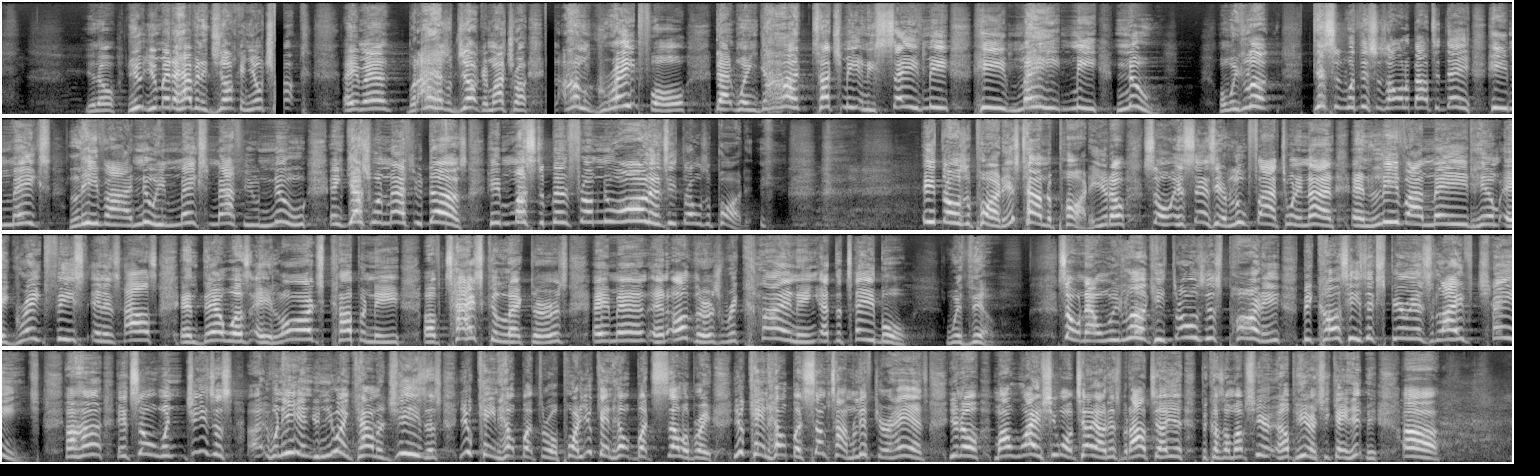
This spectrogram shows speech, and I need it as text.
You know, you, you may not have any junk in your trunk, amen, but I have some junk in my trunk. I'm grateful that when God touched me and He saved me, He made me new. When we look this is what this is all about today. He makes Levi new. He makes Matthew new. And guess what Matthew does? He must have been from New Orleans. He throws a party. he throws a party. It's time to party, you know? So it says here, Luke 5 29, and Levi made him a great feast in his house, and there was a large company of tax collectors, amen, and others reclining at the table with them. So now when we look, he throws this party because he's experienced life change. Uh-huh. And so when Jesus, uh, when he when you encounter Jesus, you can't help but throw a party. You can't help but celebrate. You can't help but sometimes lift your hands. You know, my wife, she won't tell y'all this, but I'll tell you because I'm up here, up here and she can't hit me. Uh,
